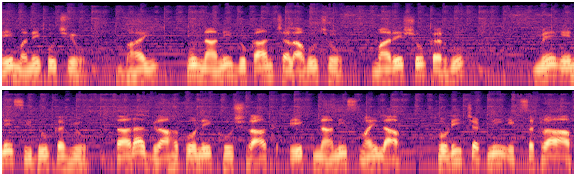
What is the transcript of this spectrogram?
એ મને પૂછ્યું, ભાઈ, હું નાની દુકાન ચલાવું છું, મારે શું કરવું? મેં એને સીધું કહ્યું, તારા ગ્રાહકોને ખુશ રાખ, એક નાની સ્માઇલ આપ, થોડી ચટણી એક્સટ્રા આપ,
